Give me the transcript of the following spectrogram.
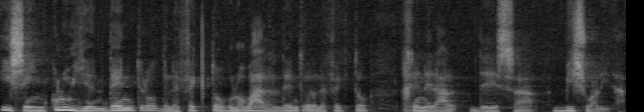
y se incluyen dentro del efecto global, dentro del efecto general de esa visualidad.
